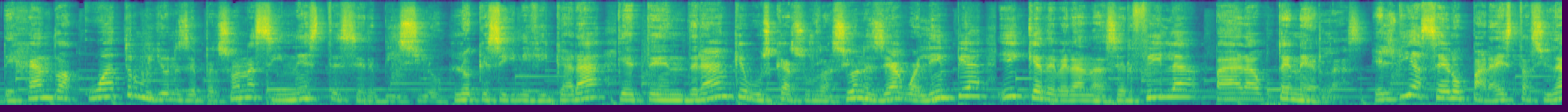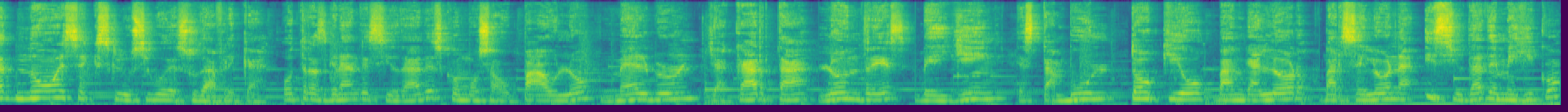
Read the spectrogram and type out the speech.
dejando a 4 millones de personas sin este servicio, lo que significará que tendrán que buscar sus raciones de agua limpia y que deberán hacer fila para obtenerlas. El día cero para esta ciudad no es exclusivo de Sudáfrica. Otras grandes ciudades como Sao Paulo, Melbourne, Yakarta, Londres, Beijing, Estambul, Tokio, Barcelona y Ciudad de México?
